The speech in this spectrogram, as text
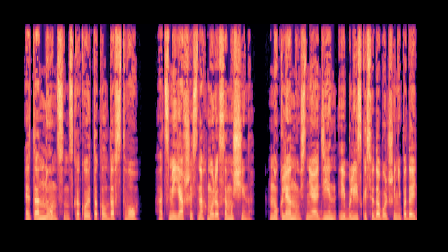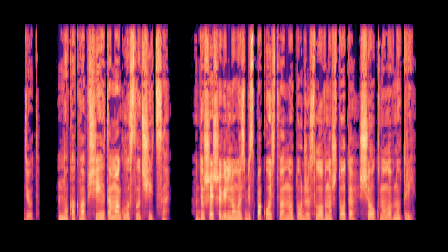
Это нонсенс, какое-то колдовство», — отсмеявшись, нахмурился мужчина. «Но клянусь, ни один и близко сюда больше не подойдет». «Но как вообще это могло случиться?» В душе шевельнулось беспокойство, но тут же словно что-то щелкнуло внутри.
